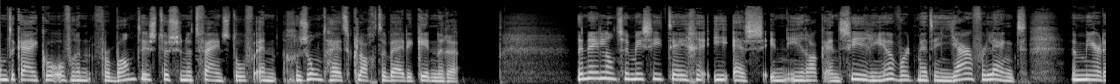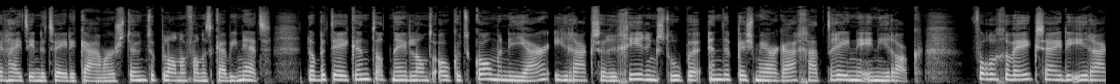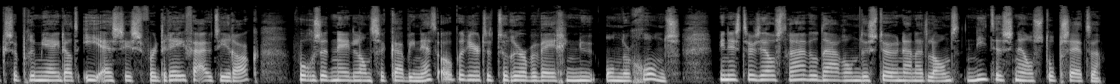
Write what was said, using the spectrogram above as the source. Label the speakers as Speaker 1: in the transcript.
Speaker 1: om te kijken of er een verband is tussen het fijnstof en gezondheidsklachten bij de kinderen. De Nederlandse missie tegen IS in Irak en Syrië wordt met een jaar verlengd. Een meerderheid in de Tweede Kamer steunt de plannen van het kabinet. Dat betekent dat Nederland ook het komende jaar Iraakse regeringstroepen en de Peshmerga gaat trainen in Irak. Vorige week zei de Iraakse premier dat IS is verdreven uit Irak. Volgens het Nederlandse kabinet opereert de terreurbeweging nu ondergronds. Minister Zelstra wil daarom de steun aan het land niet te snel stopzetten.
